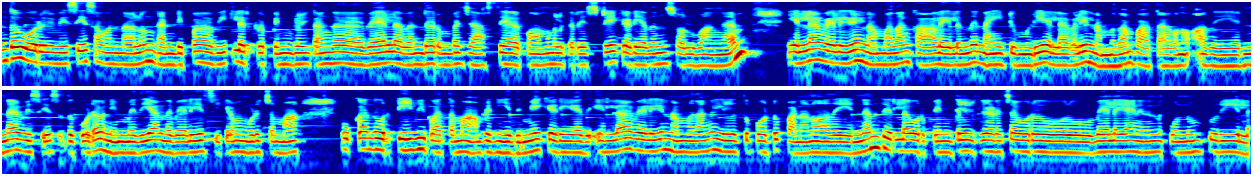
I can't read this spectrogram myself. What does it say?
எந்த ஒரு விசேஷம் வந்தாலும் கண்டிப்பாக வீட்டில் இருக்கிற பெண்கள் தாங்க வேலை வந்து ரொம்ப ஜாஸ்தியாக இருக்கும். அவங்களுக்கு ரெஸ்ட்டே கிடையாதுன்னு சொல்லுவாங்க. எல்லா வேலைகளும் நம்ம தான் காலையிலேருந்து நைட்டு முடிய எல்லா வேலையும் நம்ம தான் பார்த்தாகணும். அது என்ன விசேஷத்து கூட நிம்மதியாக அந்த வேலையை சீக்கிரமாக முடித்தோமா உட்காந்து ஒரு டிவி பார்த்தோமா அப்படின்னு எதுவுமே கிடையாது. எல்லா வேலையும் நம்ம தாங்க இழுத்து போட்டு பண்ணணும். அது என்னன்னு தெரியல. ஒரு பெண்களுக்கு கிடைச்ச ஒரு ஒரு வேலையாக என்னென்னு ஒன்றும் புரியல.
